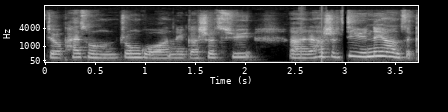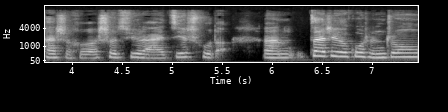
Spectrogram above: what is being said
就 Python 中国那个社区。嗯，然后是基于那样子开始和社区来接触的。嗯，在这个过程中，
